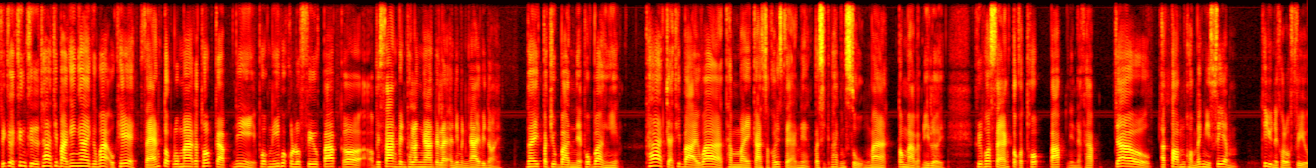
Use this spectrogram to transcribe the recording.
สิ่งที่เกิดขึ้นคือถ้าอธิบายง่ายๆ คือว่าโอเค แสงตกลงมากระทบกับนี่ พวกนี้พวกคลอโรฟิลล์ปั๊บก็เอาไปสร้างเป็นพลังงานเป็นอะไร อันนี้มันง่ายไปหน่อย ในปัจจุบันเนี่ยพบว่าอย่างนี้ ถ้าจะอธิบายว่าทำไมการสังเคราะห์ด้วยแสงเนี่ยประสิทธิภาพถึงสูงมากต้องมาแบบนี้เลย คือพอแสงตกกระทบปั๊บนี่นะครับเจ้าอะตอมของแมกนีเซียมที่อยู่ในคลอโรฟิล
